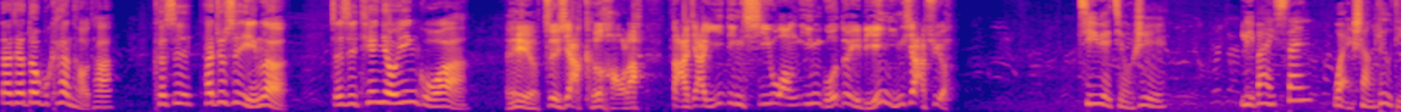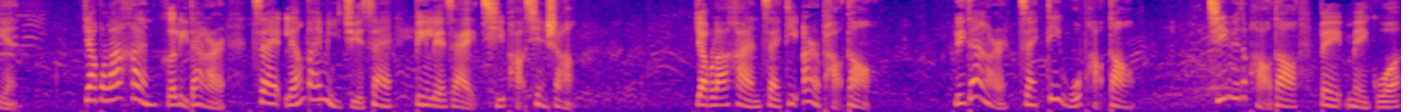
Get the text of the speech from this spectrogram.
大家都不看好他。可是他就是赢了，真是天佑英国啊！哎呦，这下可好了，大家一定希望英国队连赢下去啊！七月九日，礼拜三晚上六点，亚伯拉罕和李戴尔在两百米决赛并列在起跑线上。亚伯拉罕在第二跑道，李戴尔在第五跑道，其余的跑道被美国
